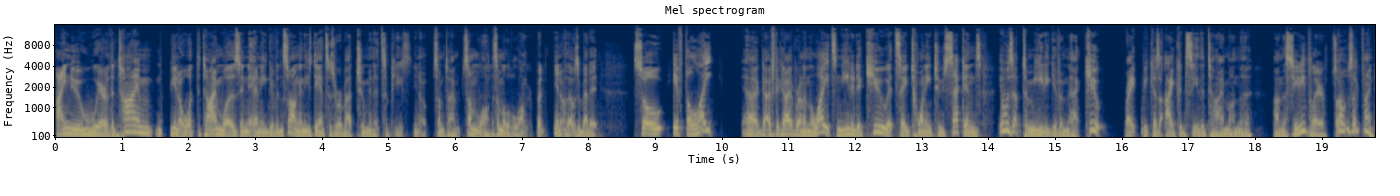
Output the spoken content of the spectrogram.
I knew where the time, you know, what the time was in any given song. And these dances were about two minutes apiece, you know, sometimes some long, some a little longer, but you know, that was about it. So if the light uh, if the guy running the lights needed a cue at say 22 seconds, it was up to me to give him that cue, right? Because I could see the time on the on the CD player. So I was like, fine.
